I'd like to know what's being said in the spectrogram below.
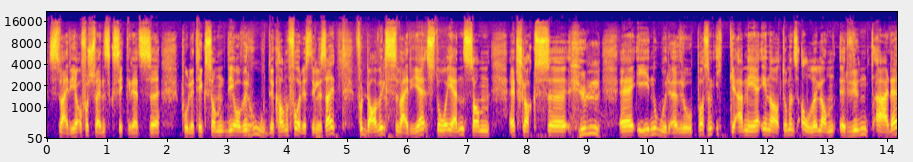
Sverige og for svensk sikkerhetspolitikk som de overhodet kan forestille seg. For da vil Sverige stå igjen som et slags eh, hull eh, i Nord-Europa Europa som ikke er med i Nato, mens alle land rundt er det.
